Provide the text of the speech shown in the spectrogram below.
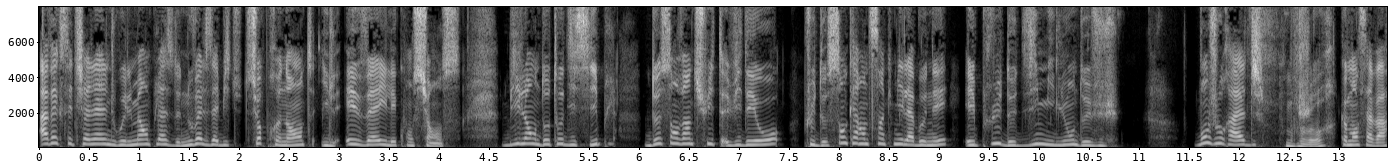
Avec ces challenges où il met en place de nouvelles habitudes surprenantes, il éveille les consciences. Bilan d'autodisciple, 228 vidéos, plus de 145 000 abonnés et plus de 10 millions de vues. Bonjour Raj. Bonjour. Comment ça va?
